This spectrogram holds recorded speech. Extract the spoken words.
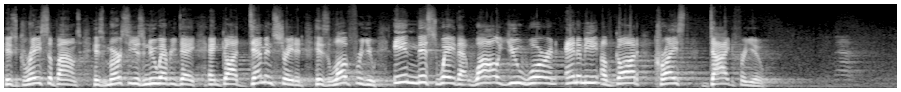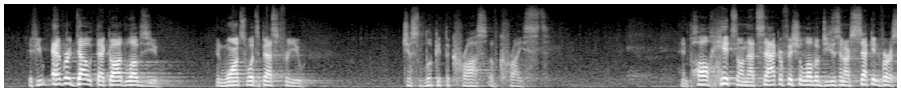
His grace abounds, His mercy is new every day. And God demonstrated His love for you in this way that while you were an enemy of God, Christ died for you. If you ever doubt that God loves you and wants what's best for you, just look at the cross of Christ. And Paul hits on that sacrificial love of Jesus in our second verse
